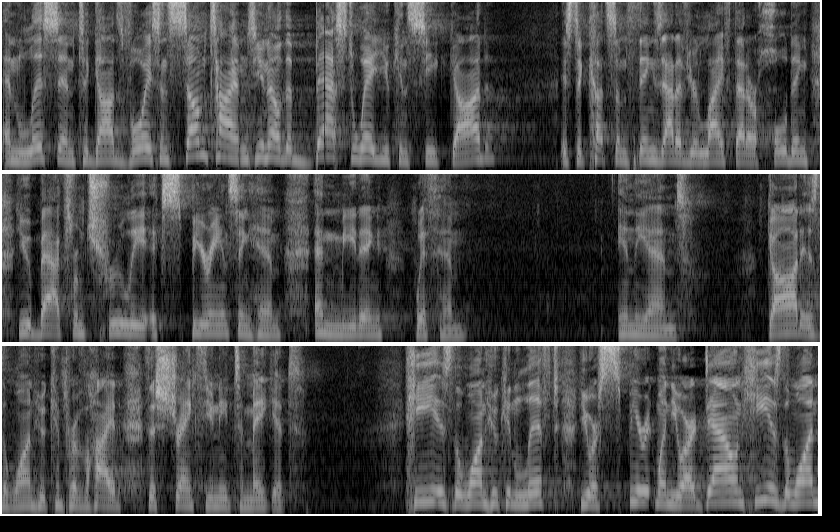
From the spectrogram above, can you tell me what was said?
and listen to God's voice. And sometimes, you know, the best way you can seek God is to cut some things out of your life that are holding you back from truly experiencing Him and meeting with Him. In the end, God is the one who can provide the strength you need to make it. He is the one who can lift your spirit when you are down. He is the one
